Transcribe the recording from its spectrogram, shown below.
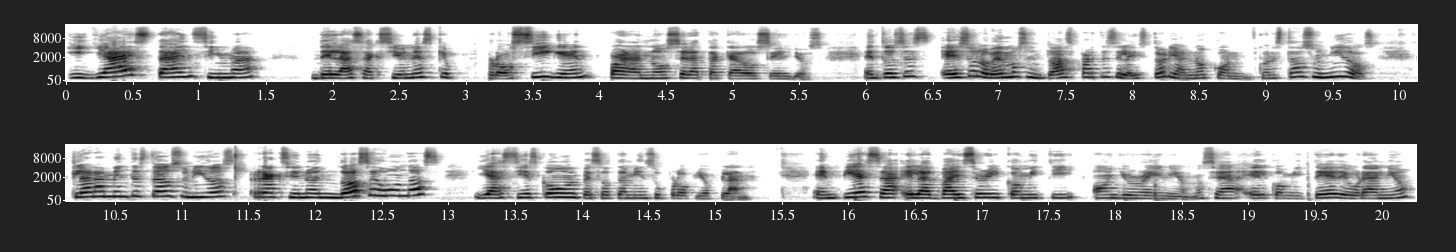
y ya está encima de las acciones que prosiguen para no ser atacados ellos. Entonces, eso lo vemos en todas partes de la historia, ¿no? Con, Estados Unidos. Claramente Estados Unidos reaccionó en dos segundos y así es como empezó también su propio plan. Empieza el Advisory Committee on Uranium, o sea, el comité de uranio,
